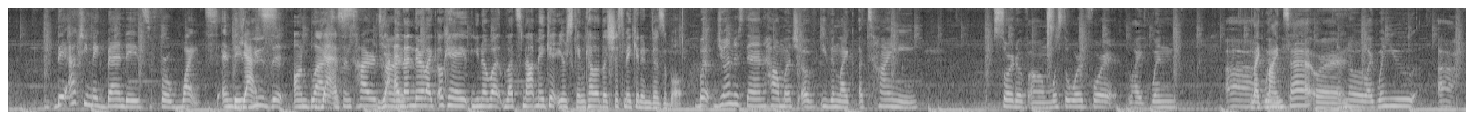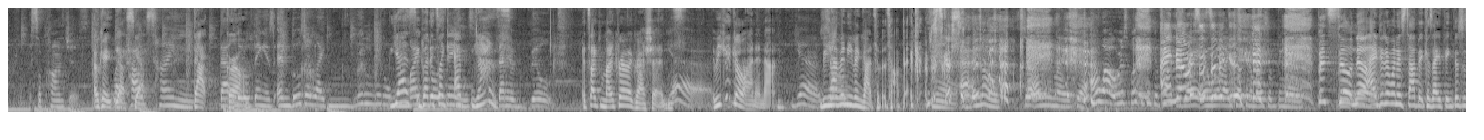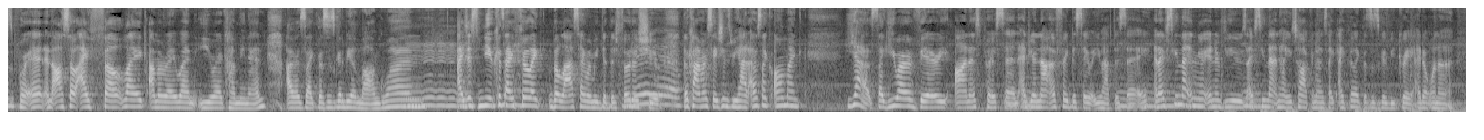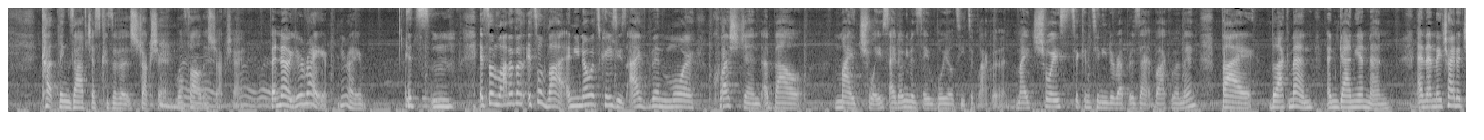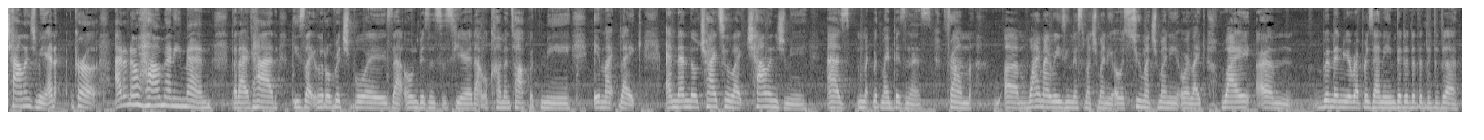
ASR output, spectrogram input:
They actually make band-aids for whites and they Yes. used it on blacks this entire time. Yeah, and then they're like, okay, you know what? Let's not make it your skin color. Let's just make it invisible. But do you understand how much of even like a tiny sort of um what's the word for it? Like when uh Like when- mindset or No, like when you uh subconscious. Okay, like yes, how yes. tiny That that girl. little thing is. And those are like little little Yes, but it's like, ev- things yes. that have built It's like microaggressions. Yeah. We could go on and on. yeah. We so- haven't even got to the topic of Yeah, discussion. I, I know. So I mean, like, yeah. I, wow, we're supposed to pick a I topic, know, we're right? And we're like talking about something else. But still, But, no, yeah. I didn't want to stop it because I think this is important. And also, I felt like, Amaarae, when you were coming in, I was like, this is going to be a long one. Mm-hmm, I just knew because I feel like the last time when we did this photo Yeah. shoot, the conversations we had, I was like, oh my. Yes, like you are a very honest person and you're not afraid to say what you have to say. And I've seen that in your interviews, I've seen that in how you talk, and I was like, I feel like this is gonna be great. I don't wanna cut things off just because of a structure. We'll follow the structure. But no, you're right. You're right. It's mm, it's a lot of a, it's a lot, and you know what's crazy is I've been more questioned about my choice. I don't even say loyalty to black women. My choice to continue to represent black women by black men and Ghanaian men. And then they try to challenge me. And girl, I don't know how many men that I've had these like little rich boys that own businesses here that will come and talk with me. in my like, and then they'll try to like challenge me as with my business from um, why am I raising this much money? Oh, it's too much money, or like why um, women you're representing? Da da da da da da.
